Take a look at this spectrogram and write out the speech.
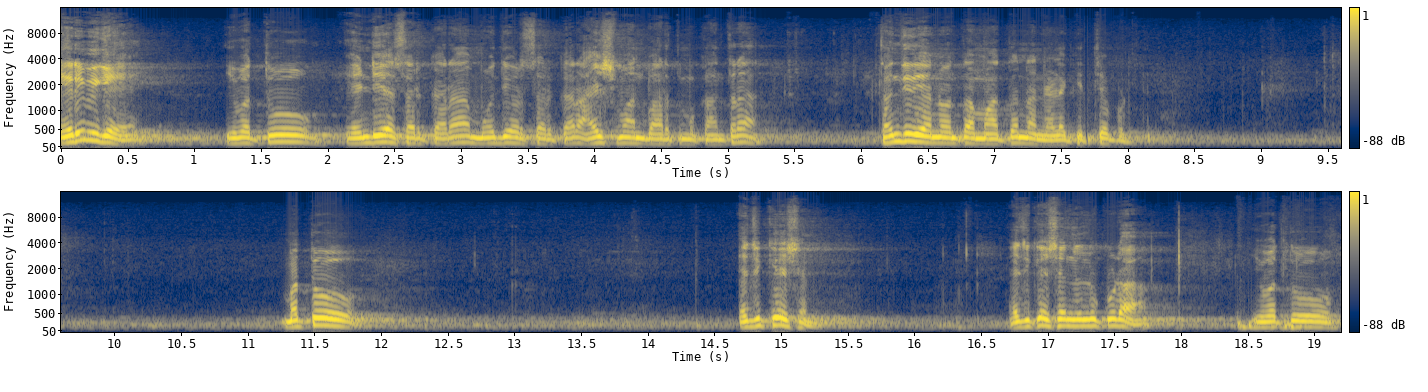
ನೆರವಿಗೆ ಇವತ್ತು ಎನ್ ಡಿ ಎ ಸರ್ಕಾರ, ಮೋದಿಯವರ ಸರ್ಕಾರ, ಆಯುಷ್ಮಾನ್ ಭಾರತ್ ಮುಖಾಂತರ ತಂದಿದೆ ಅನ್ನುವಂಥ ಮಾತನ್ನು ನಾನು ಹೇಳಕ್ಕೆ ಇಚ್ಛೆ ಪಡ್ತೀನಿ. ಮತ್ತು ಎಜುಕೇಷನ್. ಎಜುಕೇಷನಲ್ಲೂ ಕೂಡ ಇವತ್ತು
